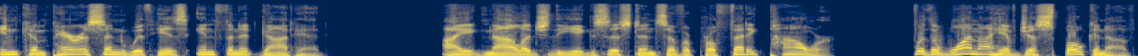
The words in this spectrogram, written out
in comparison with His infinite Godhead. I acknowledge the existence of a prophetic power, for the one I have just spoken of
